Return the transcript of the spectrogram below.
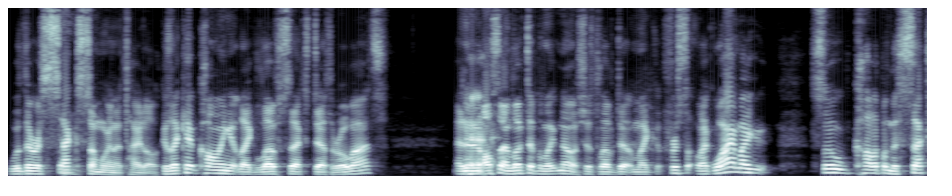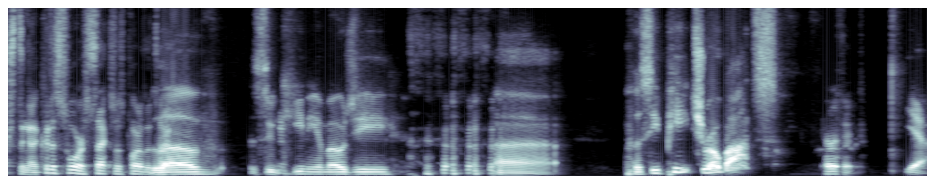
well, there was sex somewhere in the title because I kept calling it like "Love, Sex, Death, Robots," and then also I looked up and like, no, it's just "Love, Death." I'm like, first, like, why am I so caught up on the sex thing? I could have swore sex was part of the title. love, zucchini emoji, uh, pussy peach robots. Perfect. Yeah.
